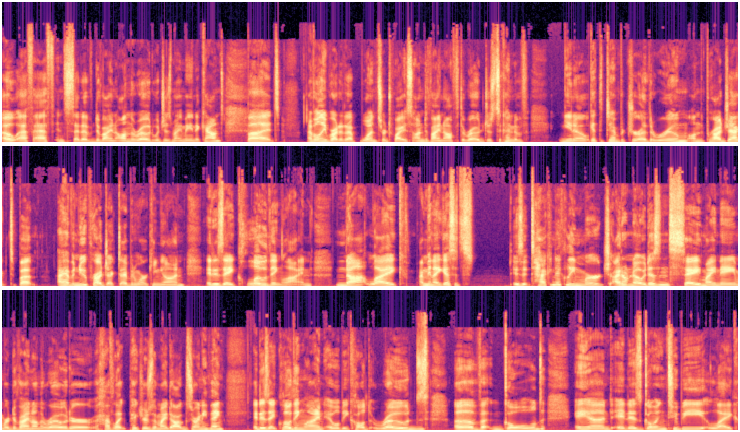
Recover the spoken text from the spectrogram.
OFF instead of Divine on the Road, which is my main account. But I've only brought it up once or twice on Divine Off the Road just to kind of, you know, get the temperature of the room on the project. But I have a new project I've been working on. It is a clothing line, not like, I mean, I guess it's is it technically merch? I don't know. It doesn't say my name or Divine on the Road or have like pictures of my dogs or anything. It is a clothing line. It will be called Roads of Gold and it is going to be like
